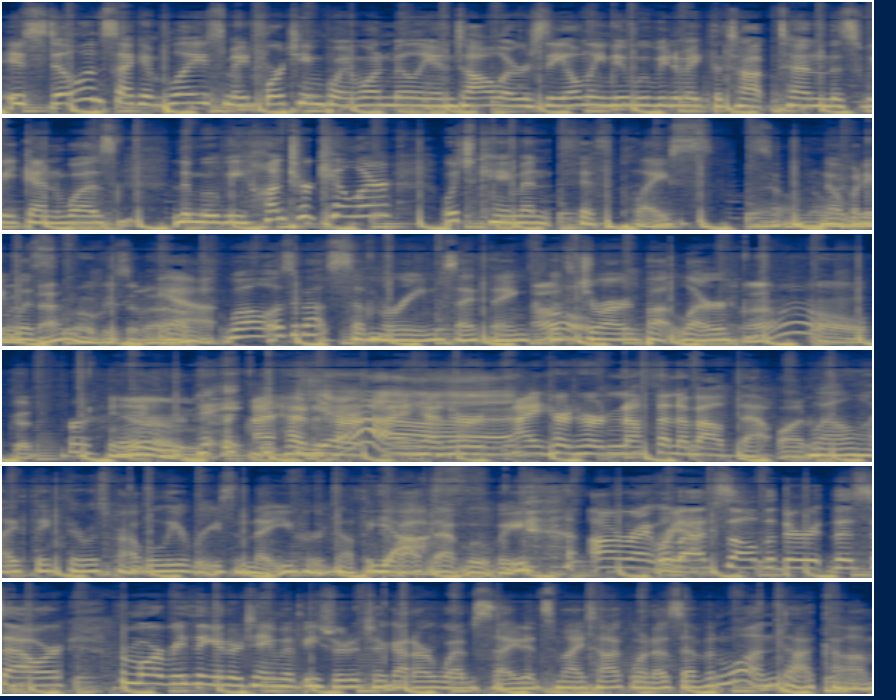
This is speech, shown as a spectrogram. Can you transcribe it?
is still in second place, made $14.1 million. The only new movie to make the top 10 this weekend was the movie Hunter Killer, which came in fifth place. So no nobody idea what was. that movie's about. Yeah. Well, it was about submarines, I think, with Oh. Gerard Butler. Oh, good for hmm. him. I had Yeah. heard, I had heard I had heard nothing about that one. Well, I think there was probably a reason that you heard nothing Yeah. about that movie. all right, well, Yes. that's all the dirt this hour. For more everything entertainment, be sure to check out our website. It's mytalk1071.com.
